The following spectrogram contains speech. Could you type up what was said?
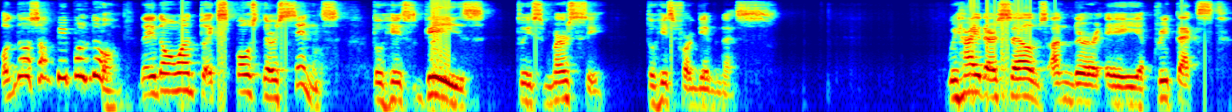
Although some people do. They don't want to expose their sins to his gaze, to his mercy, to his forgiveness. We hide ourselves under a pretext,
